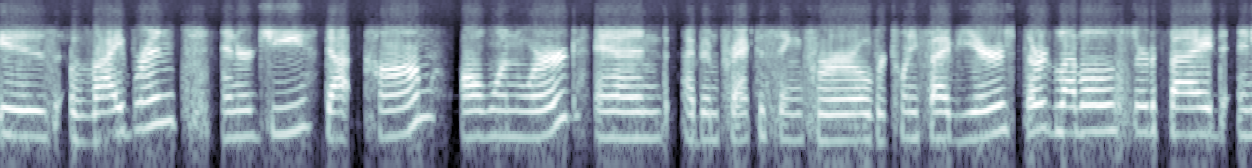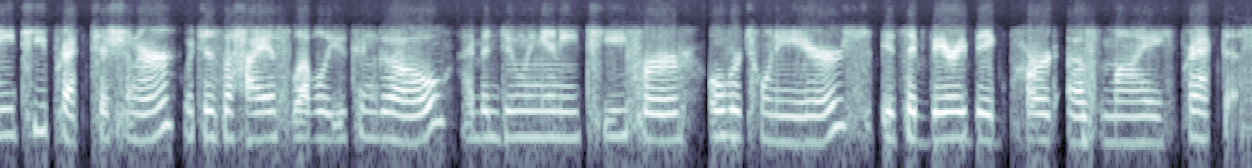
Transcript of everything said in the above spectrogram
is vibrantenergy.com all one word. And I've been practicing for over 25 years. Third level certified NET practitioner, which is the highest level you can go. I've been doing NET for over 20 years. It's a very big part of my practice.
